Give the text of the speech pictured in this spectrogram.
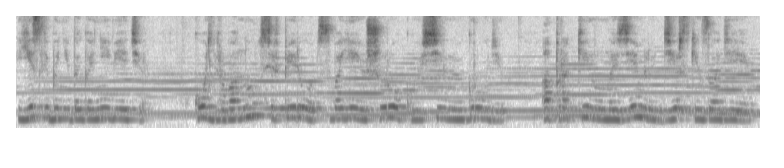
если бы не догони ветер. Конь рванулся вперед своею широкую сильную грудью, опрокинул на землю дерзких злодеев.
